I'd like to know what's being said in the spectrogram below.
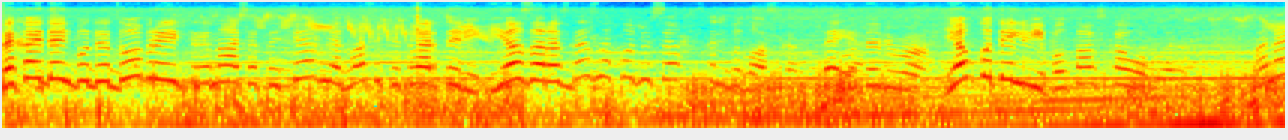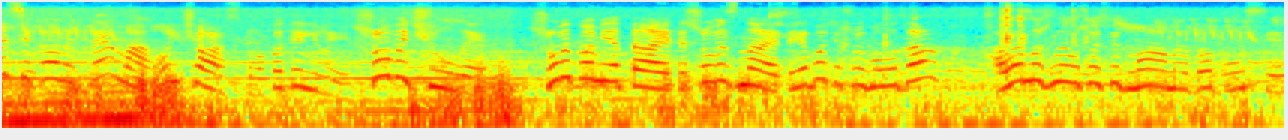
Нехай день буде добрий, 13 червня, 24 рік. Я зараз де знаходжуся? Скажіть, будь ласка, де я? Я в Котельві, Полтавська область. Мене цікавить тема гончарство, Котельви. Що ви чули? Що ви пам'ятаєте? Що ви знаєте? Я бачу, що ви молода, але можливо щось від мами, бабусі.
